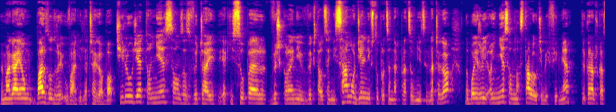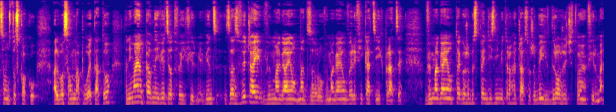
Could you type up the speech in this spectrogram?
wymagają bardzo dużej uwagi. Dlaczego? Bo ci ludzie to nie są zazwyczaj jakiś super wyszkoleni, wykształceni, samodzielni w 100% pracownicy. Dlaczego? No bo jeżeli oni nie są na stałe u Ciebie w firmie, tylko na przykład są z doskoku albo są na pół etatu, to nie mają pełnej wiedzy o Twojej firmie, więc zazwyczaj wymagają nadzoru, wymagają weryfikacji ich pracy, wymagają tego, żeby spędzić z nimi trochę czasu, żeby ich wdrożyć w Twoją firmę.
